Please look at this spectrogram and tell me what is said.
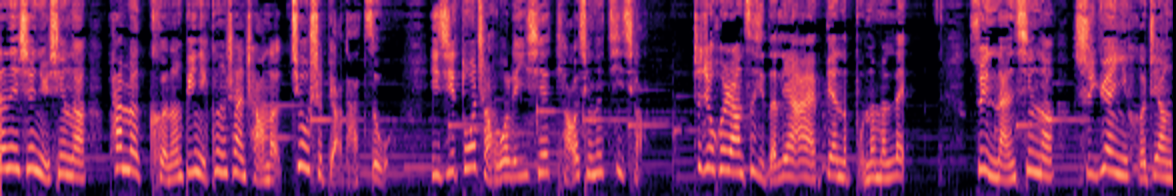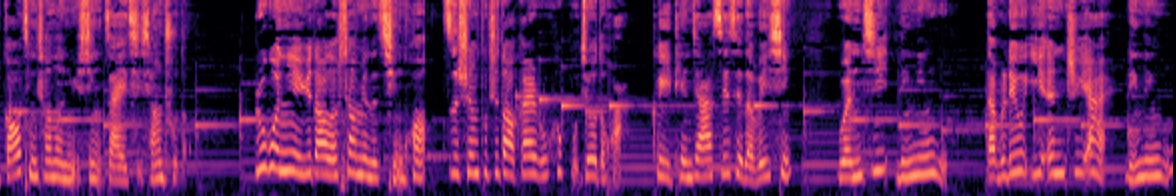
那那些女性呢？她们可能比你更擅长的就是表达自我，以及多掌握了一些调情的技巧，这就会让自己的恋爱变得不那么累。所以男性呢是愿意和这样高情商的女性在一起相处的。如果你也遇到了上面的情况，自身不知道该如何补救的话，可以添加 C C 的微信，文姬零零五。W E N G I 零零五，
